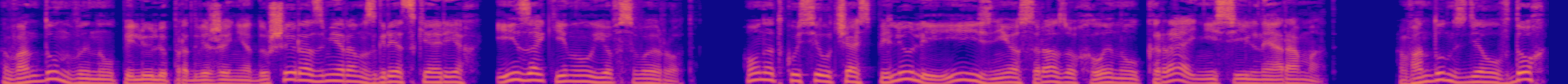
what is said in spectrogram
Ван Дун вынул пилюлю продвижения души размером с грецкий орех и закинул ее в свой рот. Он откусил часть пилюли, и из нее сразу хлынул крайне сильный аромат. Вандун сделал вдох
